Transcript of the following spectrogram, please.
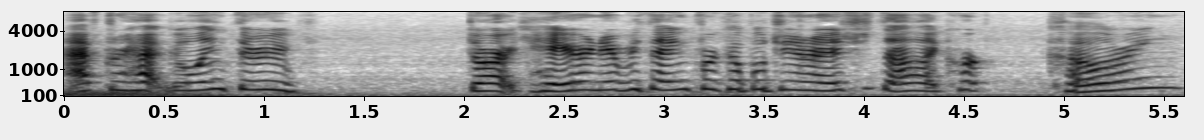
after going through dark hair and everything for a couple generations. I like her coloring.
